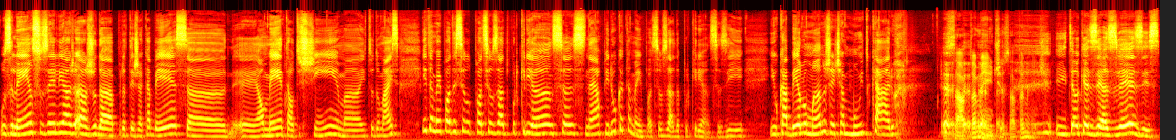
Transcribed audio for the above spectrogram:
os lenços, ele ajuda a proteger a cabeça, é, aumenta a autoestima e tudo mais. E também pode ser, pode ser usado por crianças, né? A peruca também pode ser usada por crianças. E, e o cabelo humano, gente, é muito caro. Exatamente, exatamente. então, quer dizer, às vezes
